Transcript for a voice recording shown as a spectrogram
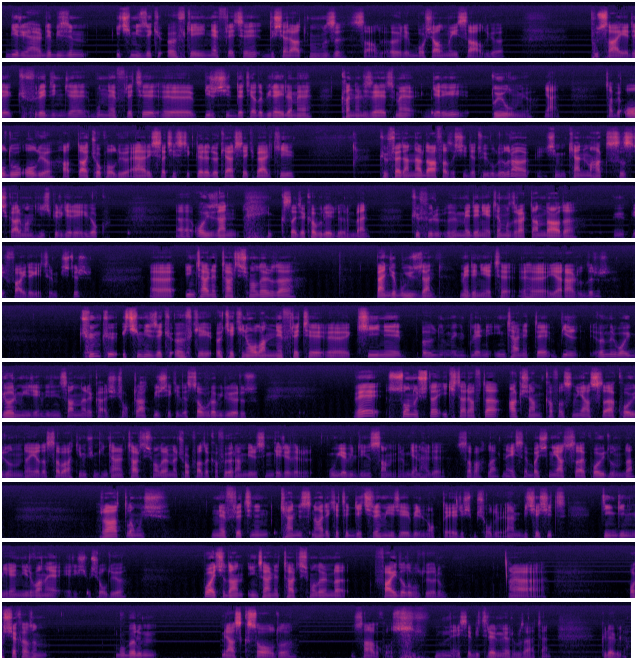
bir yerde bizim içimizdeki öfkeyi, nefreti dışarı atmamızı sağlıyor. Öyle bir boşalmayı sağlıyor. Bu sayede küfür edince bu nefreti e, bir şiddete ya da bir eyleme kanalize etme gereği duyulmuyor. Yani tabi olduğu oluyor. Hatta çok oluyor. Eğer istatistiklere dökersek belki küfredenler daha fazla şiddet uyguluyordur ama şimdi kendimi haksız çıkarmanın hiçbir gereği yok. Ee, o yüzden kısaca kabul ediyorum ben. Küfür e, medeniyete mızraktan daha da büyük bir fayda getirmiştir. Ee, internet tartışmaları da bence bu yüzden medeniyete e, yararlıdır. Çünkü içimizdeki öfkeyi, ötekine olan nefreti, e, kini, öldürme güdülerini internette bir ömür boyu görmeyeceğimiz insanlara karşı çok rahat bir şekilde savurabiliyoruz. Ve sonuçta iki tarafta akşam kafasını yastığa koyduğunda ya da sabah diyeyim çünkü internet tartışmalarına çok fazla kafa yoran birisinin geceleri uyuyabildiğini sanmıyorum. Genelde sabahlar. Neyse başını yastığa koyduğunda rahatlamış, nefretinin kendisini harekete geçiremeyeceği bir noktaya erişmiş oluyor. Yani bir çeşit dinginliğe, nirvana'ya erişmiş oluyor. Bu açıdan internet tartışmalarını da faydalı buluyorum. Ee, hoşça. Bu bölüm biraz kısa oldu. Sağlık olsun. Neyse bitiremiyorum zaten. Güle güle.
